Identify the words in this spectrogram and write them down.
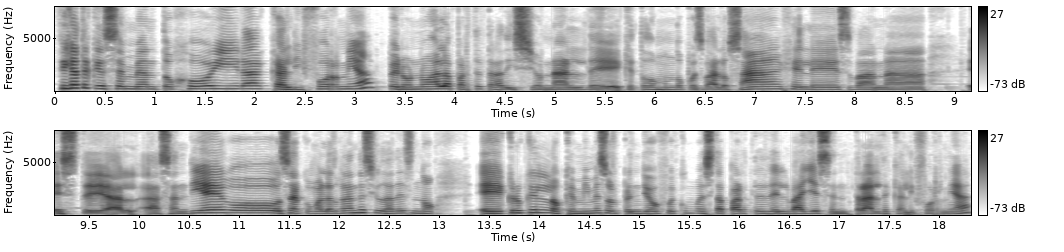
Fíjate que se me antojó ir a California, pero no a la parte tradicional de que todo el mundo pues va a Los Ángeles, van a este a, San Diego, o sea, como a las grandes ciudades, no. Eh, creo que lo que a mí me sorprendió fue como esta parte del Valle Central de California,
